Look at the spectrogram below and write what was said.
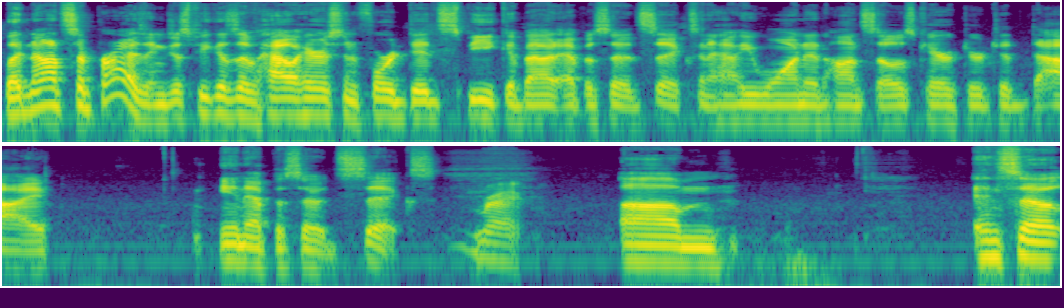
but not surprising just because of how harrison ford did speak about episode six and how he wanted han solo's character to die in episode six. Right. Um and so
